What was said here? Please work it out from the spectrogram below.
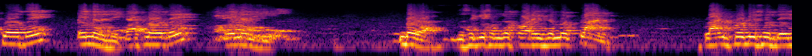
फ्लो होते? एनर्जी काय फ्लो होते? एनर्जी बघा जसं की समजा for example plant plant produce होते.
